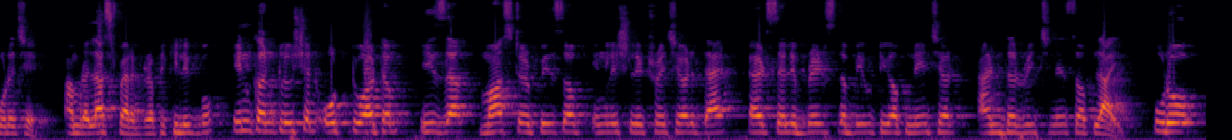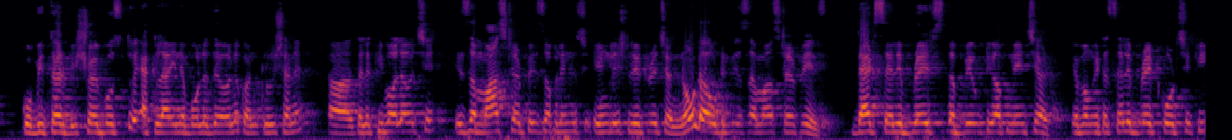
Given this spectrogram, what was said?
করেছে। আমরা লাস্ট প্যারাগ্রাফে কি লিখব? In conclusion ode to autumn is a masterpiece of English literature that celebrates the beauty of nature and the richness of life পুরো কবিতার বিষয়বস্তু এক লাইনে বলে দেওয়া হলো কনক্লুশনে তাহলে কি বলা হচ্ছে? Is a masterpiece of English literature no doubt it is a masterpiece that celebrates the beauty of nature এবং এটা সেলিব্রেট করছে কি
